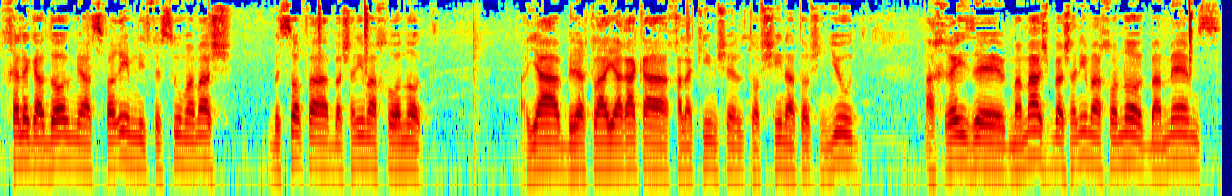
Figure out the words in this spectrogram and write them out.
חלק גדול מהספרים נתפסו ממש בסוף, בשנים האחרונות. היה, בדרך כלל היה רק החלקים של תש"ע, תש"י, אחרי זה, ממש בשנים האחרונות, בממס,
